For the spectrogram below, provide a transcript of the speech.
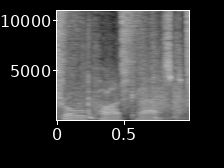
Control podcast.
